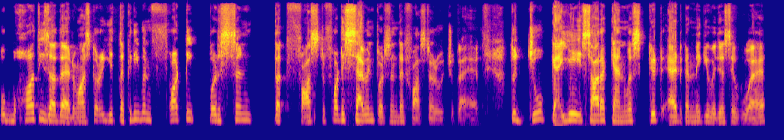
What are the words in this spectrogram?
वो बहुत ही ज़्यादा एडवांस कर ये तकरीबन 40 परसेंट तक फास्ट 47 परसेंट तक फास्टर हो चुका है। तो जो ये सारा कैनवस किट ऐड करने की वजह से हुआ है,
